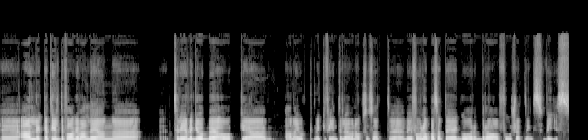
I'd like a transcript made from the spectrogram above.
Eh, all lycka till till Fagervall. Det är en eh, trevlig gubbe och eh, han har gjort mycket fint i Löven också. Så att, eh, vi får väl hoppas att det går bra fortsättningsvis.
